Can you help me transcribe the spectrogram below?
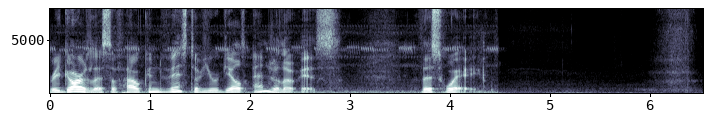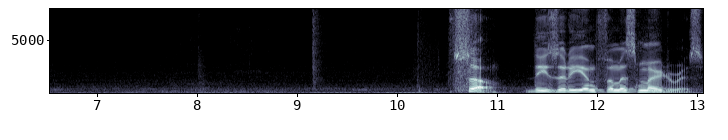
regardless of how convinced of your guilt Angelo is. This way. So, these are the infamous murderers,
